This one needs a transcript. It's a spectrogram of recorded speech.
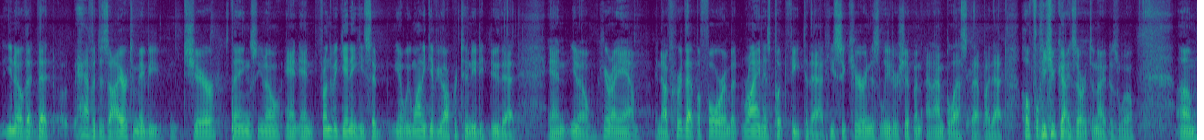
you know, that that have a desire to maybe share things, you know. And and from the beginning, he said, "You know, we want to give you opportunity to do that." And you know, here I am. And I've heard that before, and, but Ryan has put feet to that. He's secure in his leadership, and, and I'm blessed that by that. Hopefully, you guys are tonight as well. Um,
